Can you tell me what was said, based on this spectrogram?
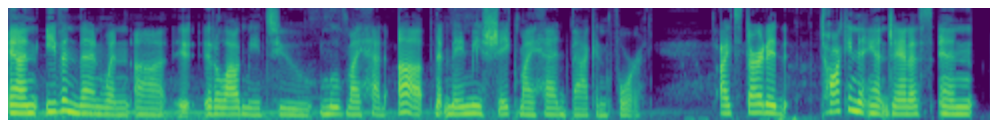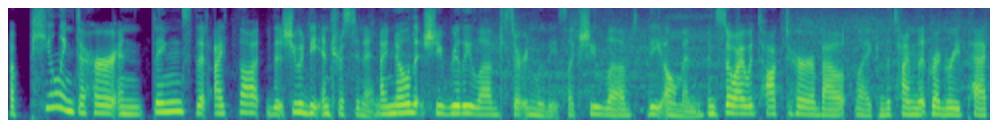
And even then, when uh, it, it allowed me to move my head up, it made me shake my head back and forth. I started talking to Aunt Janice and appealing to her and things that I thought that she would be interested in. I know that she really loved certain movies, like she loved The Omen. And so I would talk to her about like the time that Gregory Peck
